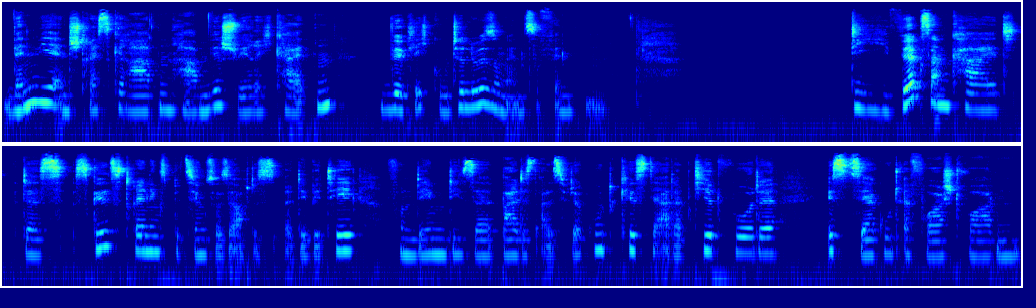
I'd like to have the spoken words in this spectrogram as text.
wenn wir in Stress geraten, haben wir Schwierigkeiten, wirklich gute Lösungen zu finden. Die Wirksamkeit des Skills-Trainings bzw. auch des äh, DBT, von dem diese Bald ist alles wieder gut Kiste adaptiert wurde, ist sehr gut erforscht worden.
